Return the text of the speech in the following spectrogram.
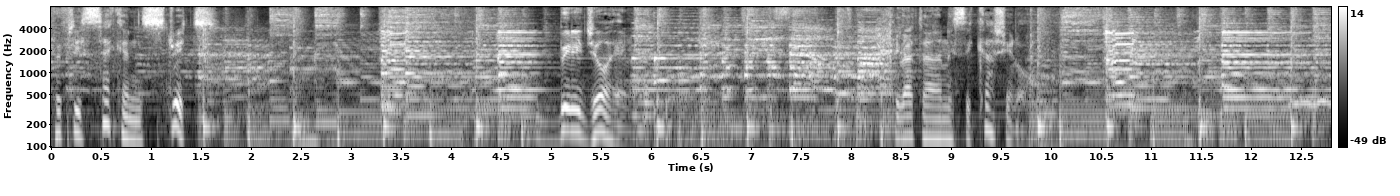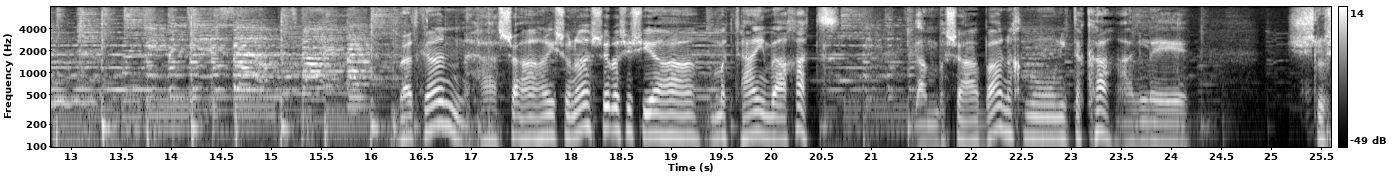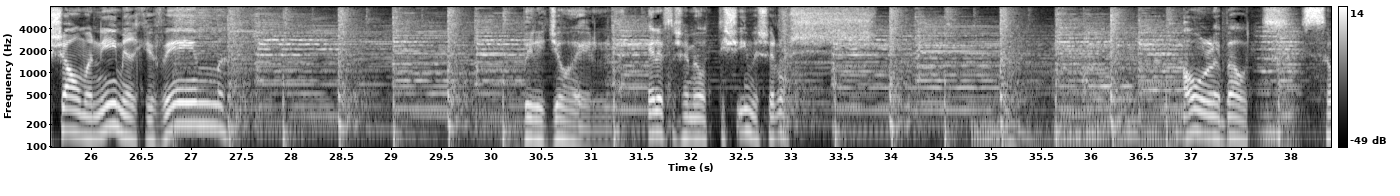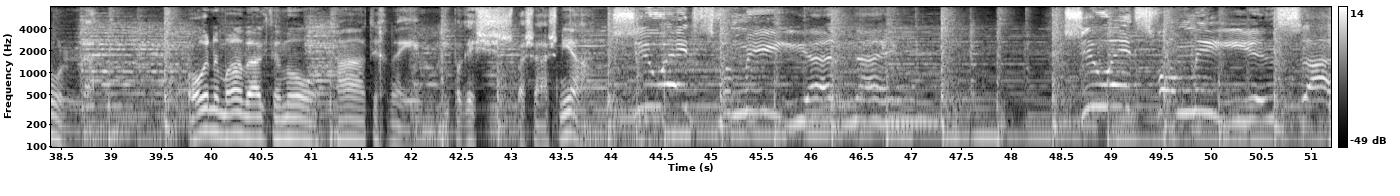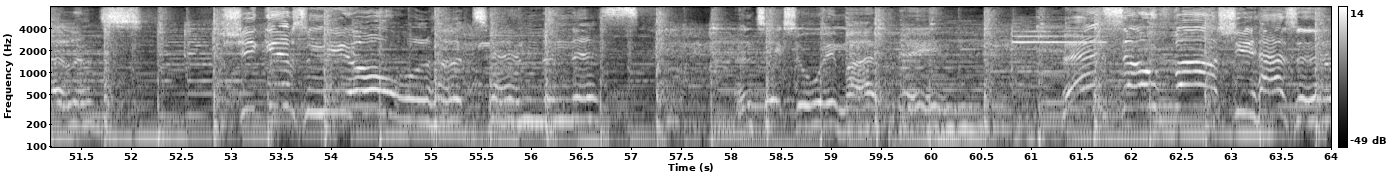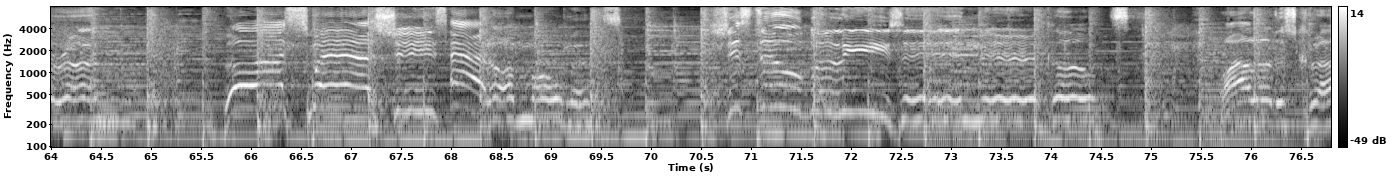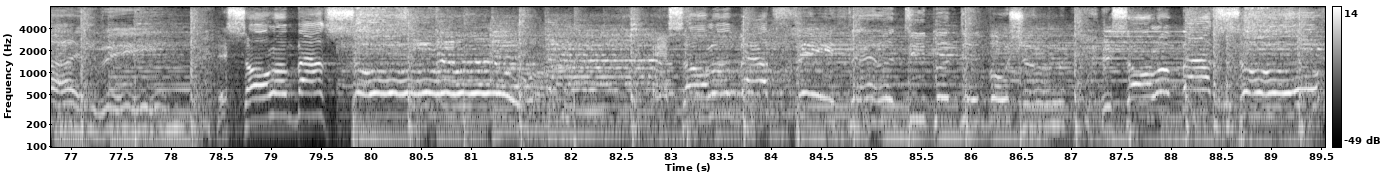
52nd Street. בילי ג'והל. תחילת הנסיקה שלו. ועד כאן השעה הראשונה של השישייה ה-201. גם בשעה הבאה אנחנו ניתקע על uh, שלושה אומנים, הרכבים. בילי ג'ואל, 1993. All About Soul. אורן אמרה ואג תלמור, הטכנאים, ניפגש בשעה השנייה. She cry in vain. It's all about soul. It's all about faith and a deeper devotion. It's all about soul.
